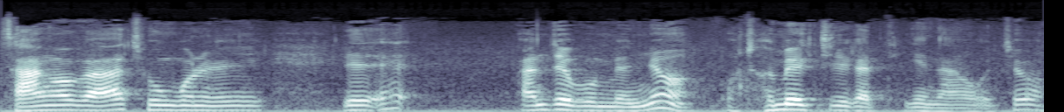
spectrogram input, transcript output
장어가 좋은 해- 만져보면요 뭐 점액질 같은 게 나오죠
